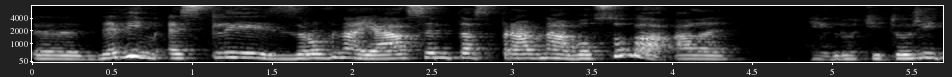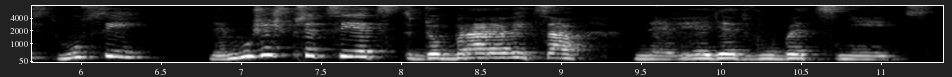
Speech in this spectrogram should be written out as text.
eh, nevím, jestli zrovna já jsem ta správná osoba, ale někdo ti to říct musí. Nemůžeš přeci jet do Bradavica nevědět vůbec nic.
